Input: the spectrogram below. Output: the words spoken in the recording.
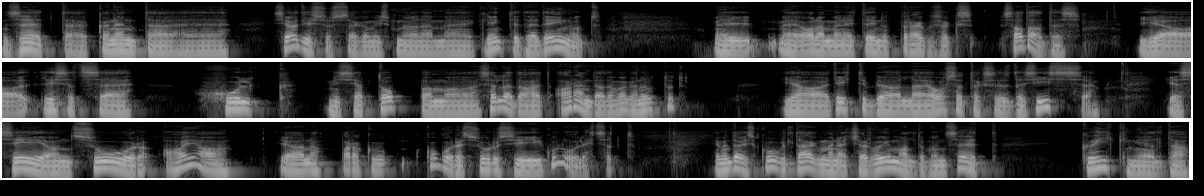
on see, et äh, ka nende seadistustega, mis me oleme klientidele teinud, me, me oleme neid teinud praeguseks sadades ja lihtsalt see hulk mis jääb toppama selle taha, et arendajad on väga nõutud ja tihtipeale ostetakse seda sisse ja see on suur aja ja noh, paraku kogu ressursi kulu lihtsalt. ja mida siis Google Tag Manager võimaldab, on see, et kõik nii-öelda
